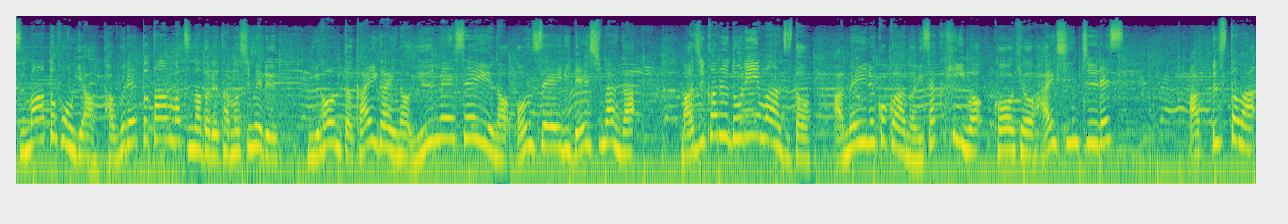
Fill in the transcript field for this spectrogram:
スマートフォンやタブレット端末などで楽しめる日本と海外の有名声優の音声入り電子漫画「マジカルドリーマーズ」と「アメイルココア」の2作品を好評配信中です。App Store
